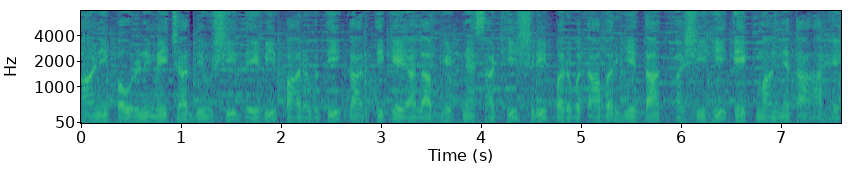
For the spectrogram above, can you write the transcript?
आणि पौर्णिमेच्या दिवशी देवी पार्वती कार्तिकेयाला भेटण्यासाठी श्री पर्वतावर येतात अशी ही एक मान्यता आहे.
